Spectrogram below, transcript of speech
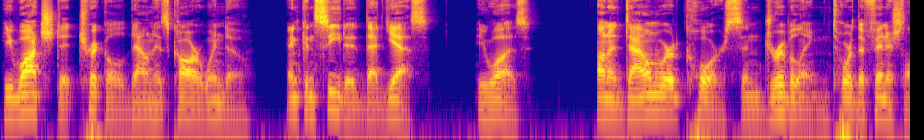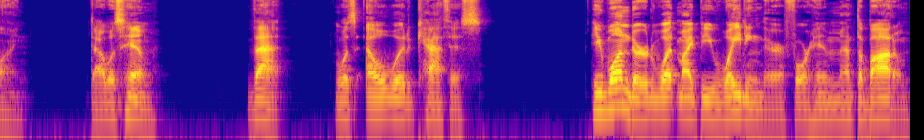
He watched it trickle down his car window and conceded that yes, he was. On a downward course and dribbling toward the finish line. That was him. That was Elwood Cathis. He wondered what might be waiting there for him at the bottom.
